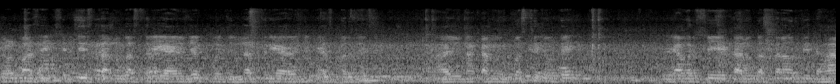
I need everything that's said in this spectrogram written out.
जवळपास एकशे तीस तालुकास्तरीय आयोजक व जिल्हास्तरीय आयोजक या स्पर्धेत आयोजनाकामी उपस्थित होते. यावर्षी तालुका स्तरावरती दहा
